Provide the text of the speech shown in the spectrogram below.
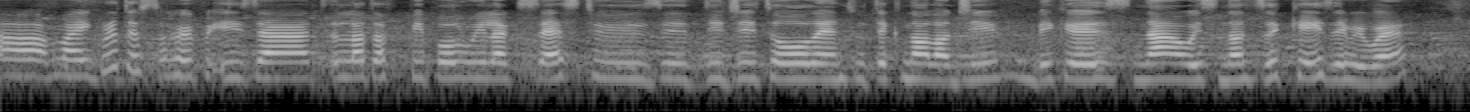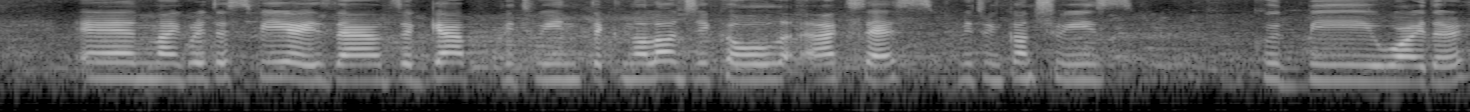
Uh, my greatest hope is that a lot of people will access to the digital and to technology because now it's not the case everywhere. And my greatest fear is that the gap between technological access between countries could be wider.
